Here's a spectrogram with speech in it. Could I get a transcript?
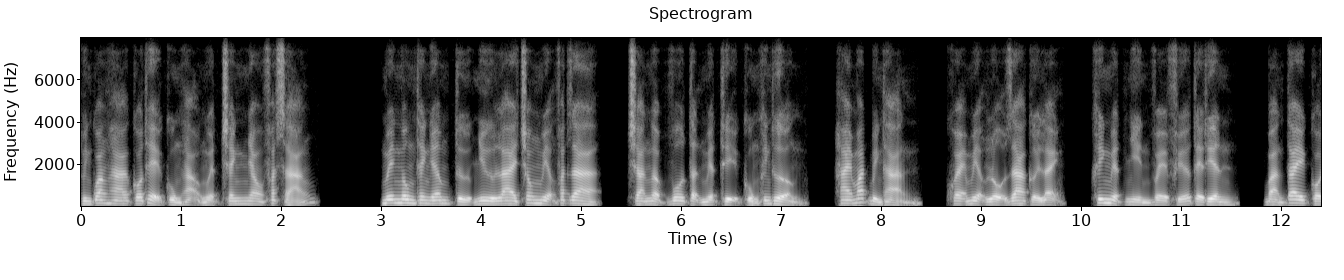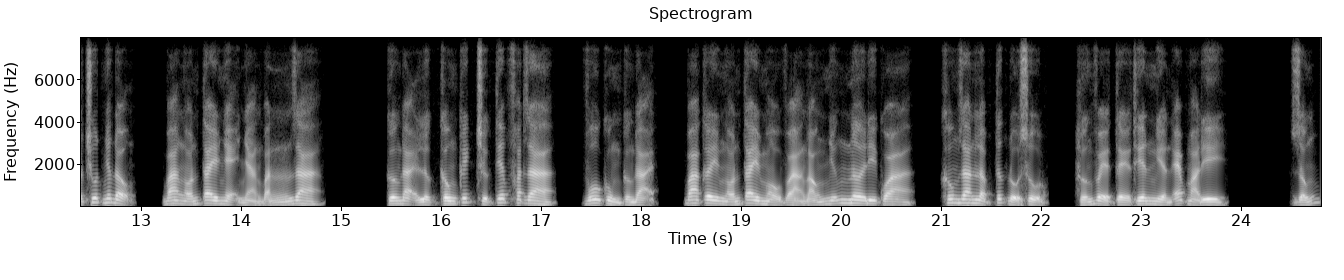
Huỳnh quang ha có thể cùng Hạo Nguyệt tranh nhau phát sáng. Mênh mông thanh âm từ Như Lai trong miệng phát ra, tràn ngập vô tận miệt thị cùng khinh thường, hai mắt bình thản, khoe miệng lộ ra cười lạnh, khinh miệt nhìn về phía Tề Thiên, bàn tay có chút nhấc động, ba ngón tay nhẹ nhàng bắn ra. Cương đại lực công kích trực tiếp phát ra, vô cùng cường đại, ba cây ngón tay màu vàng nóng những nơi đi qua, không gian lập tức đổ sụp, hướng về Tề Thiên nghiền ép mà đi. Giống.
